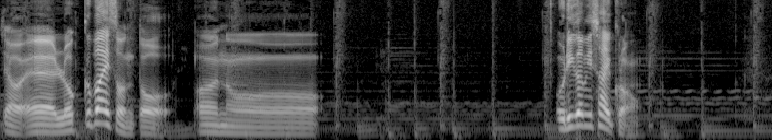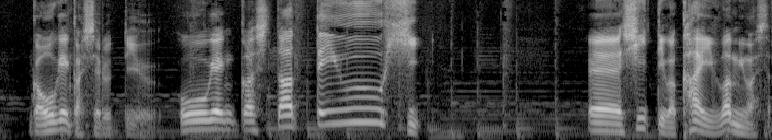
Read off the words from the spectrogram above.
じゃあ、えー、ロックバイソンとあのー、折り紙サイクロンが大喧嘩してるっていう。大喧嘩したっていう日。えー、日っていうか回は見ました。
